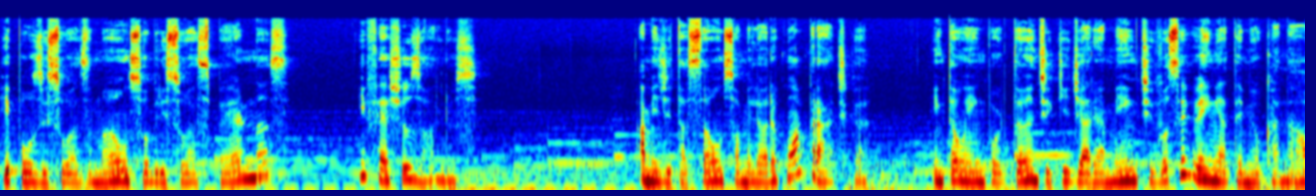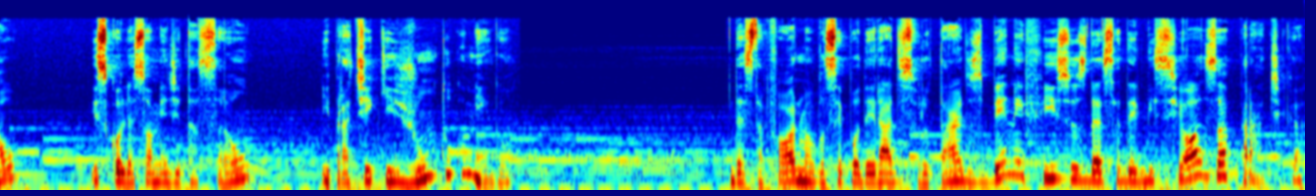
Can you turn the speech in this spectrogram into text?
Repouse suas mãos sobre suas pernas e feche os olhos. A meditação só melhora com a prática, então é importante que diariamente você venha até meu canal, escolha sua meditação e pratique junto comigo. Desta forma, você poderá desfrutar dos benefícios dessa deliciosa prática.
